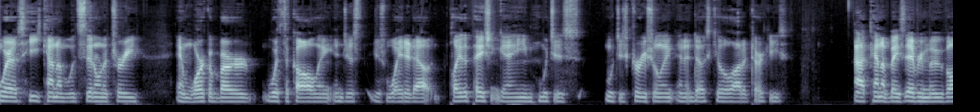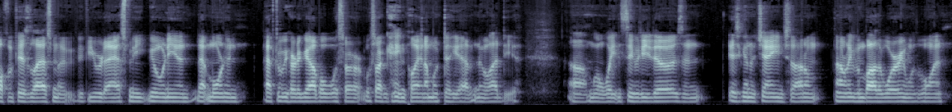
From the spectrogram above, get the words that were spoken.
whereas he kind of would sit on a tree and work a bird with the calling and just just wait it out, play the patient game, which is which is crucial and it does kill a lot of turkeys. I kind of base every move off of his last move. If you were to ask me going in that morning after we heard a gobble, what's our what's our game plan? I'm gonna tell you I have no idea. Uh, I'm gonna wait and see what he does, and it's gonna change. So I don't I don't even bother worrying with one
